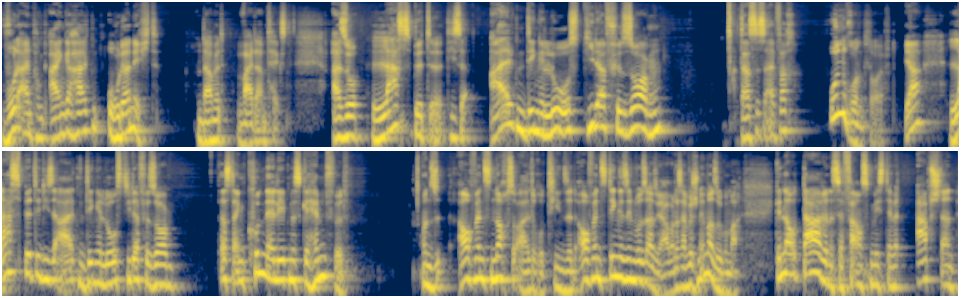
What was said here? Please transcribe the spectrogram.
wurde ein Punkt eingehalten oder nicht. Und damit weiter am Text. Also lass bitte diese alten Dinge los, die dafür sorgen, dass es einfach unrund läuft. Ja, lass bitte diese alten Dinge los, die dafür sorgen, dass dein Kundenerlebnis gehemmt wird, und auch wenn es noch so alte Routinen sind, auch wenn es Dinge sind, wo du sagst, ja, aber das haben wir schon immer so gemacht. Genau darin ist erfahrungsgemäß der mit Abstand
